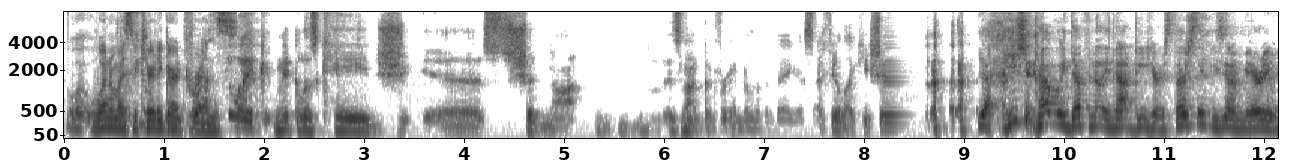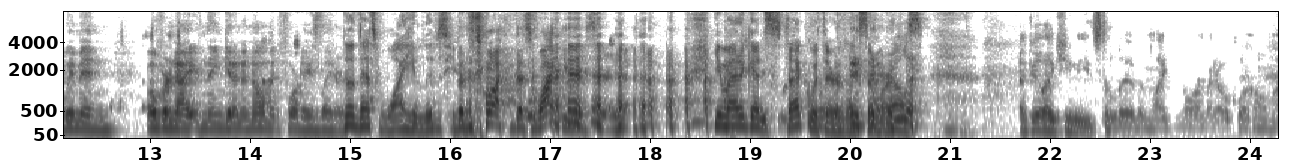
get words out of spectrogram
one of my security guard I friends. feel like Nicolas Cage uh, should not. It's not good for him to live in Vegas. I feel like he should. yeah, he should probably definitely not be here, especially if he's going to marry women overnight and then get an annulment four days later. No, that's why he lives here. That's why. That's why he lives here. Yeah. he might have gotten stuck with her like somewhere else. I feel like he needs to live in like Norman, Oklahoma.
